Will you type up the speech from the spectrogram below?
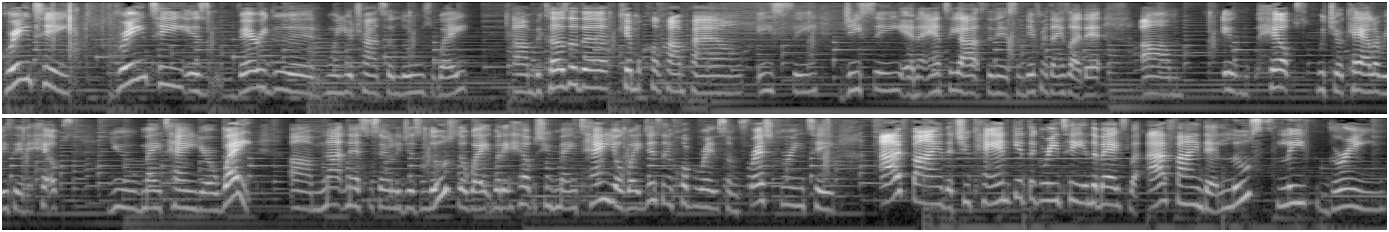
green tea, green tea is very good when you're trying to lose weight. Um, because of the chemical compound EC, GC, and the antioxidants and different things like that, um, it helps with your calories and it helps you maintain your weight um, not necessarily just lose the weight, but it helps you maintain your weight. Just incorporating some fresh green tea. I find that you can get the green tea in the bags, but I find that loose leaf green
